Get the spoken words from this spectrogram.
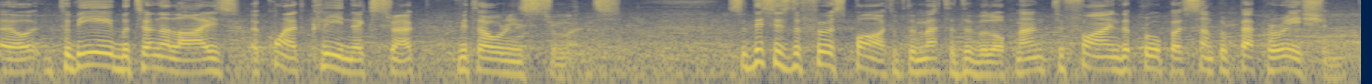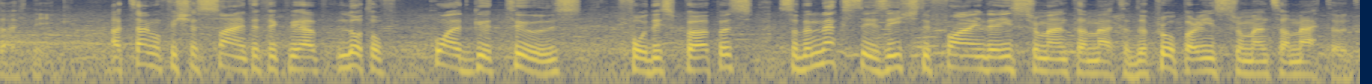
uh, to be able to analyze a quite clean extract with our instruments. So this is the first part of the method development, to find the proper sample preparation technique. At Thermo Fisher Scientific we have a lot of quite good tools for this purpose. So the next is each to find the instrumental method, the proper instrumental method.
